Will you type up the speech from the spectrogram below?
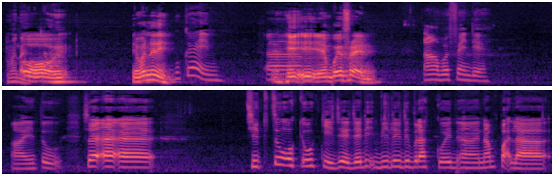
Mana? Oh, yang mana ni? bukan. Uh, hey, yang boyfriend? Ah boyfriend dia. Ah itu. So uh, uh, cerita tu okey-okey je. Jadi bila dia berlakon uh, nampaklah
